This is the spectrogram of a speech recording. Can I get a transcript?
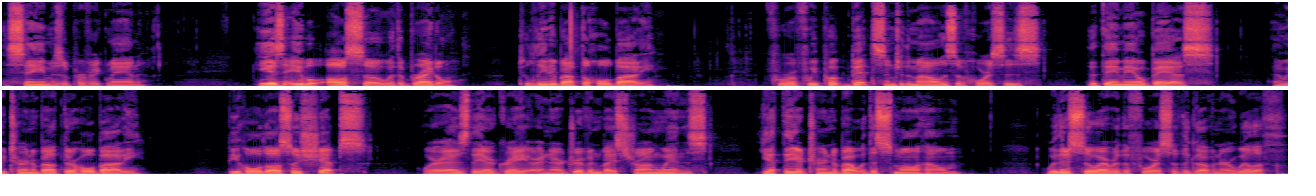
the same is a perfect man. He is able also with a bridle to lead about the whole body. For if we put bits into the mouths of horses, that they may obey us, and we turn about their whole body, behold also ships, whereas they are great and are driven by strong winds, Yet they are turned about with a small helm, whithersoever the force of the governor willeth.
